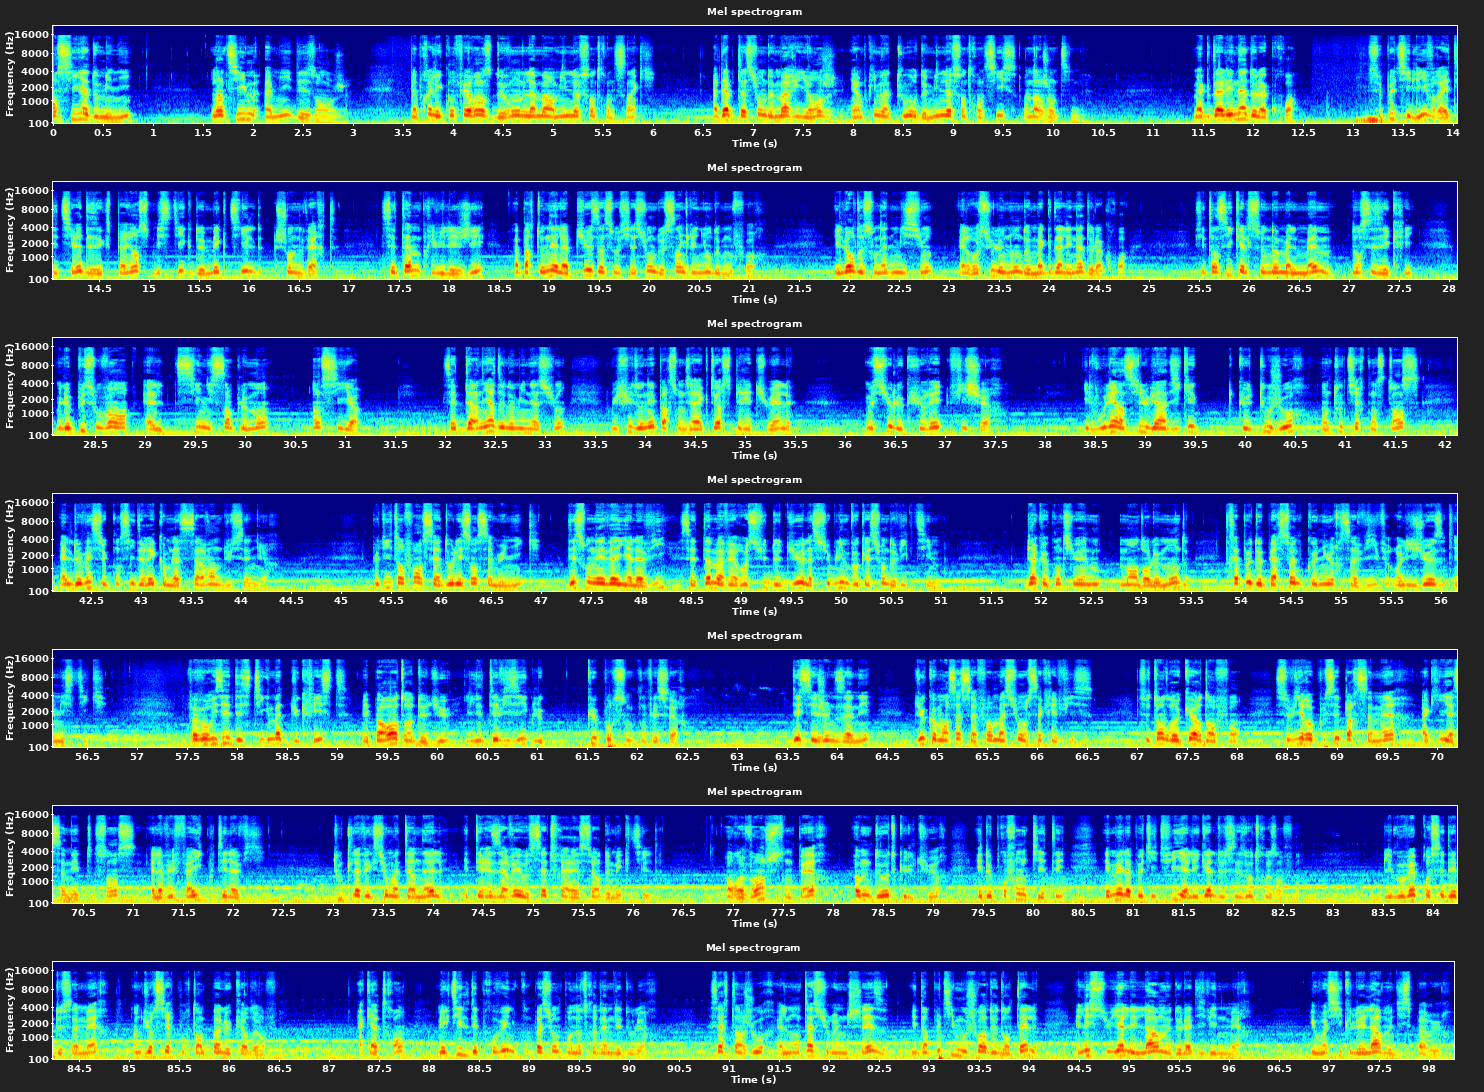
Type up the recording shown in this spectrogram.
Ancia Domini, l'intime ami des anges. D'après les conférences de Von Lamar 1935, adaptation de Marie-Ange et imprimatur de 1936 en Argentine. Magdalena de la Croix. Ce petit livre a été tiré des expériences mystiques de Mechtilde Schoenwert. Cette âme privilégiée appartenait à la pieuse association de Saint-Grignon de Montfort. Et lors de son admission, elle reçut le nom de Magdalena de la Croix. C'est ainsi qu'elle se nomme elle-même dans ses écrits, mais le plus souvent elle signe simplement Ancia. Cette dernière dénomination lui fut donnée par son directeur spirituel, monsieur le curé Fischer. Il voulait ainsi lui indiquer que toujours, en toutes circonstances, elle devait se considérer comme la servante du Seigneur. Petite enfance et adolescence à Munich, dès son éveil à la vie, cette âme avait reçu de Dieu la sublime vocation de victime. Bien que continuellement dans le monde, très peu de personnes connurent sa vie religieuse et mystique. Favorisé des stigmates du Christ, mais par ordre de Dieu, il n'était visible que pour son confesseur. Dès ses jeunes années, Dieu commença sa formation au sacrifice. Ce tendre cœur d'enfant se vit repoussé par sa mère, à qui, à sa naissance, elle avait failli coûter la vie. Toute l'affection maternelle était réservée aux sept frères et sœurs de Mechtilde. En revanche, son père, homme de haute culture et de profonde piété, aimait la petite fille à l'égal de ses autres enfants. Les mauvais procédés de sa mère n'endurcirent pourtant pas le cœur de l'enfant. À quatre ans, Mechtilde éprouvait une compassion pour Notre-Dame des Douleurs. Certains jours, elle monta sur une chaise et d'un petit mouchoir de dentelle, elle essuya les larmes de la divine mère. Et voici que les larmes disparurent.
